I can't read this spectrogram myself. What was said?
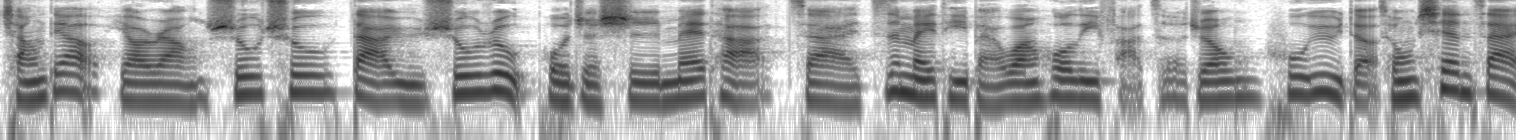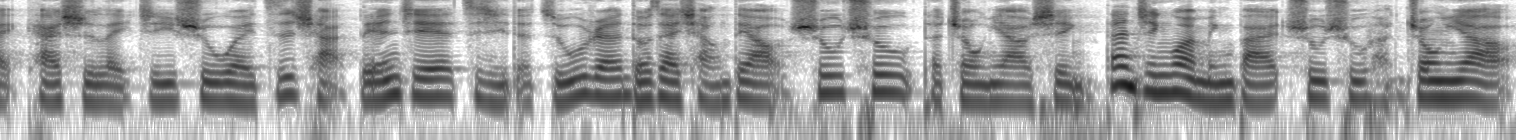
强调要让输出大于输入，或者是 Meta 在自媒体百万获利法则中呼吁的，从现在开始累积数位资产，连接自己的族人，都在强调输出的重要性。但尽管明白输出很重要。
